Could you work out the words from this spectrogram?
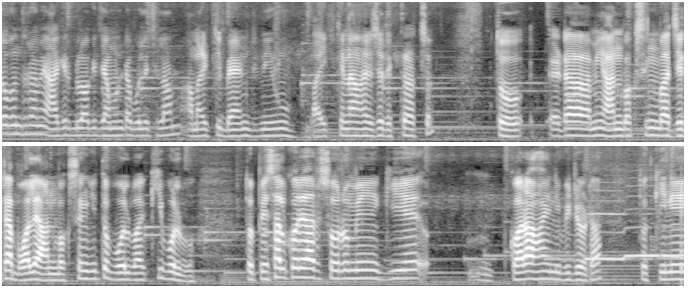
তো বন্ধুরা, আমি আগের ব্লগে যেমনটা বলেছিলাম, আমার একটি ব্যান্ড নিউ বাইক কেনা হয়েছে, দেখতে পাচ্ছ? তো এটা আমি আনবক্সিং বা যেটা বলে আনবক্সিংই তো বলব, আর কী বলব? তো স্পেশাল করে আর শোরুমে গিয়ে করা হয়নি ভিডিওটা। তো কিনে,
